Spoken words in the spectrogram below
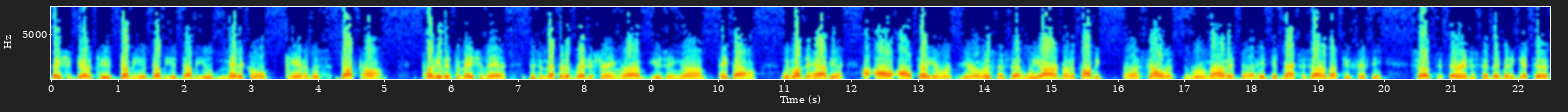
They should go to www.medicalcannabis.com. Plenty of information there. There's a method of registering uh, using uh, PayPal. We'd love to have you. I'll, I'll tell your your listeners that we are going to probably uh, sell this, the room out at uh, it, it maxes out about 250. So if, if they're interested, they better get to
